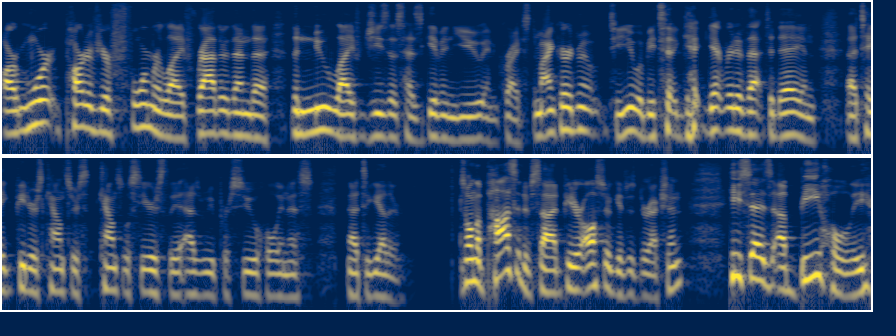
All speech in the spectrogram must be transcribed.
are more part of your former life rather than the, the new life Jesus has given you in Christ. My encouragement to you would be to get, get rid of that today and uh, take Peter's counsel, counsel seriously as we pursue holiness uh, together. So, on the positive side, Peter also gives us direction. He says, uh, Be holy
